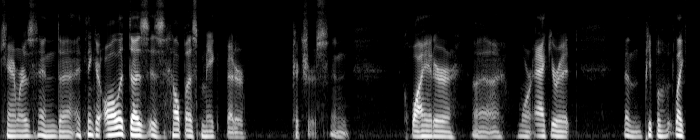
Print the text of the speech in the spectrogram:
cameras, and uh, I think it, all it does is help us make better pictures and quieter, uh, more accurate. And people like,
